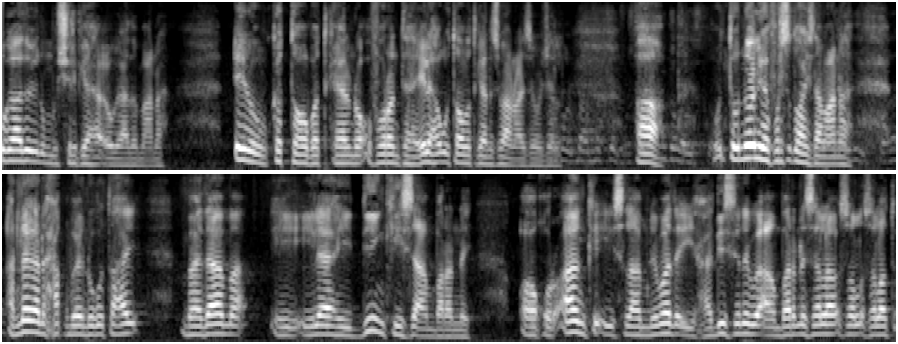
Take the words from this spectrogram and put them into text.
ogaado inuu mushrik aha ogaado macnaha. Inuu ka toobad keenan oo u furan tahay ilah ugu toobad keena subxana caza wajal intuu nool yahay fursad u haystaa macnaha. Annagana xaq bay nagu tahay maadaama ilaahay diinkiisa aan baranay oo qur'aanka iyo islaamnimada iyo xadiiska nabiga aan baranay salawaatu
